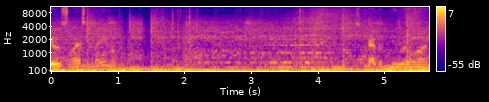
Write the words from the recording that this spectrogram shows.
Goes the last of my ammo. Let's grab a newer one.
